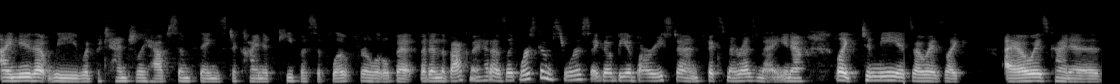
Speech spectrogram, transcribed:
I knew that we would potentially have some things to kind of keep us afloat for a little bit. But in the back of my head, I was like, worst comes to worst, I go be a barista and fix my resume. You know, like to me, it's always like, I always kind of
